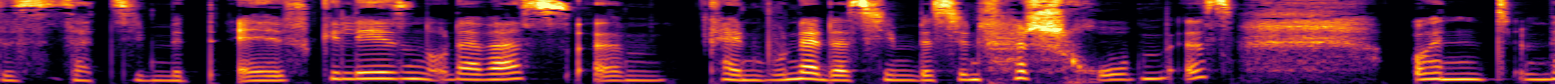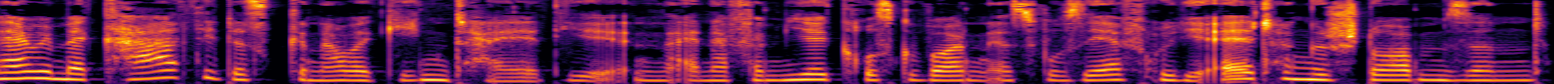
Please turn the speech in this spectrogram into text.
das hat sie mit elf gelesen oder was? Ähm, kein Wunder, dass sie ein bisschen verschroben ist. Und Mary McCarthy, das genaue Gegenteil, die in einer Familie groß geworden ist, wo sehr früh die Eltern gestorben sind.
